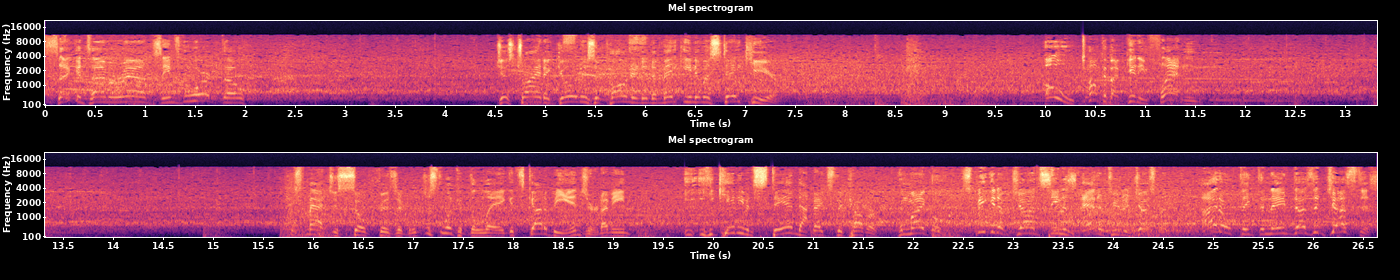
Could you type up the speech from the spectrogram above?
Second time around seems to work, though. Just trying to goad his opponent into making a mistake here. Oh, talk about getting flattened. This match is so physical. Just look at the leg. It's got to be injured. I mean, he, he can't even stand up next to the cover. And Michael, speaking of John Cena's attitude adjustment, I don't think the name does it justice.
